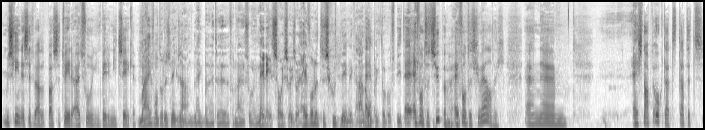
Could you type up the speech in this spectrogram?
misschien is dit wel pas de tweede uitvoering. Ik weet het niet zeker. Maar hij vond er dus niks aan, blijkbaar uit de, van de uitvoering. Nee, nee, sorry, sorry, sorry. Hij vond het dus goed, neem ik aan. Hoop ik toch of niet. Hij, hij vond het super. Hij vond het geweldig. En ehm, hij snapt ook dat, dat het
